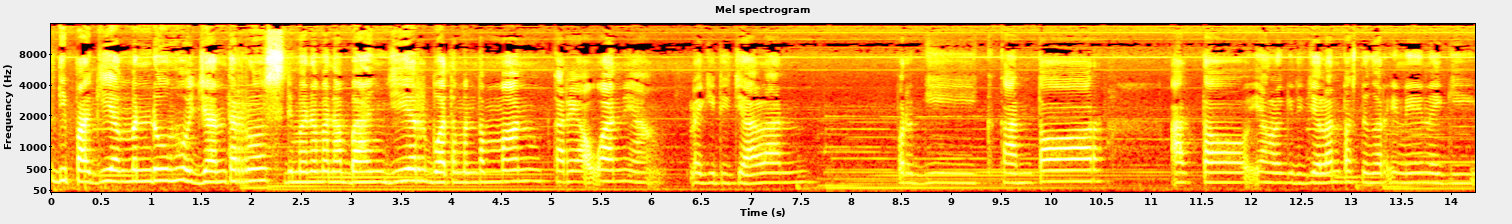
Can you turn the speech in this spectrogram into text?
di pagi yang mendung hujan terus di mana-mana banjir buat teman-teman karyawan yang lagi di jalan pergi ke kantor atau yang lagi di jalan pas dengar ini lagi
